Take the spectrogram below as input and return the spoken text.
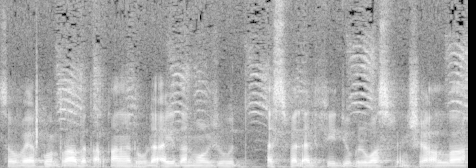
سوف يكون رابط القناة الأولى أيضا موجود. أسفل الفيديو بالوصف إن شاء الله.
